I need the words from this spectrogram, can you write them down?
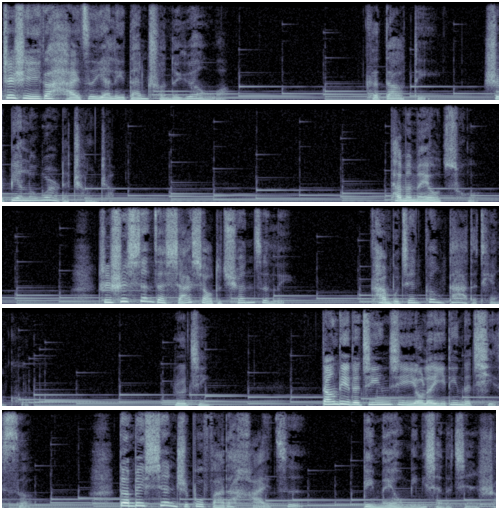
这是一个孩子眼里单纯的愿望，可到底是变了味儿的成长。他们没有错，只是陷在狭小的圈子里，看不见更大的天空。如今，当地的经济有了一定的起色，但被限制步伐的孩子，并没有明显的减少。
